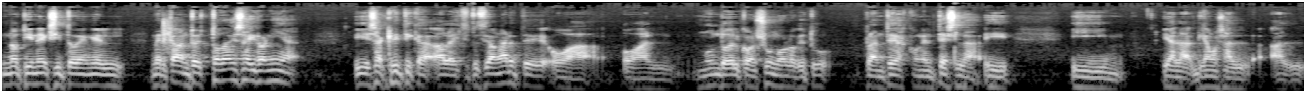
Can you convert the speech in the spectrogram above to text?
no tiene éxito en el mercado. Entonces, toda esa ironía y esa crítica a la institución arte o, al mundo del consumo, lo que tú planteas con el Tesla y, y, la, digamos, al, al,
